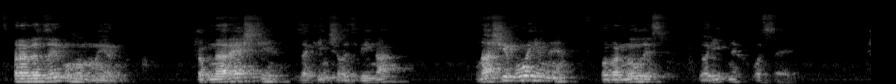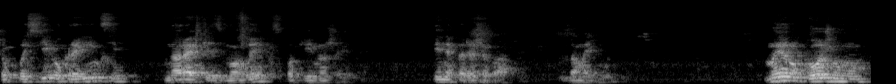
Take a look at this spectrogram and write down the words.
справедливого миру, щоб нарешті закінчилась війна, наші воїни повернулись до рідних осель, щоб усі українці нарешті змогли спокійно жити і не переживати за майбутнє. Миру кожному,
